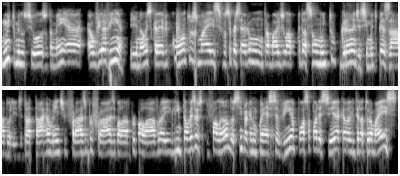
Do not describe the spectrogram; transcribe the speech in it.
muito minucioso também é, é o Vira Vinha. E não escreve contos, mas você percebe um trabalho de lapidação muito grande, assim, muito pesado ali, de tratar realmente frase por frase, palavra por palavra e limpar talvez falando assim, para quem não conhece a Vinha, possa parecer aquela literatura mais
